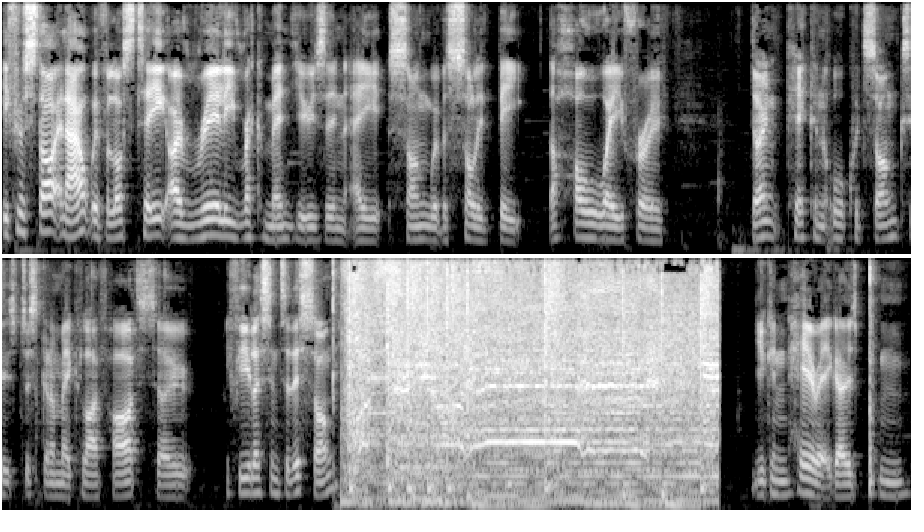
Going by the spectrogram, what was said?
if you're starting out with Velocity, I really recommend using a song with a solid beat the whole way through. Don't pick an awkward song because it's just going to make life hard. So if you listen to this song, you can hear it. It goes boom,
